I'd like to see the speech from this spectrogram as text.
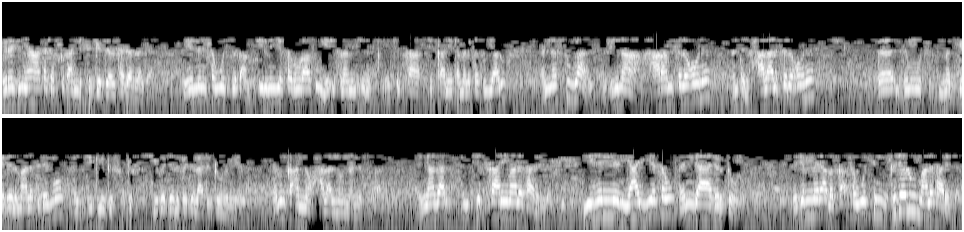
ቢረጅሚያ ተቀጥቅጣ እንድትገደል ተደረገ ይህንን ሰዎች በጣም ፊልም እየሰሩ ራሱ የኢስላምን ጭካኔ ተመልከቱ እያሉ እነሱ ጋር ዚና ሐራም ስለሆነ እንትን ሐላል ስለሆነ በዝሙት መገደል ማለት ደግሞ እጅግ የግፍ ግፍ የበደል በደል አድርገው ነው የሚያዩት። ለምን? ከአናው ሐላል ነውና እነሱ ጋር። እኛ ጋር ጭካኔ ማለት አይደለም። ይህንን ያየ ሰው እንዳያደርገው ነው መጀመሪያ በቃ ሰዎችን ግደሉ ማለት አይደለም።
